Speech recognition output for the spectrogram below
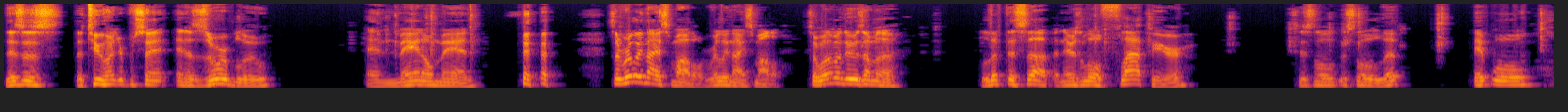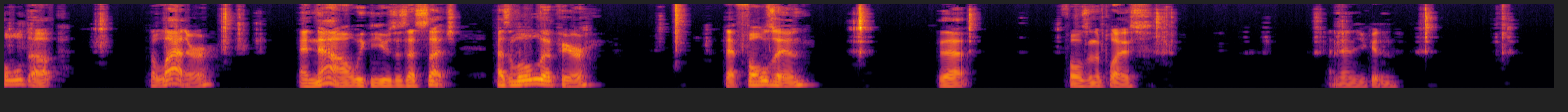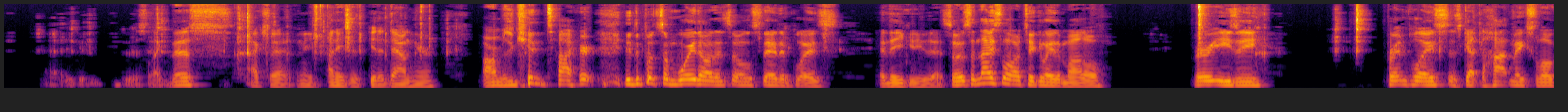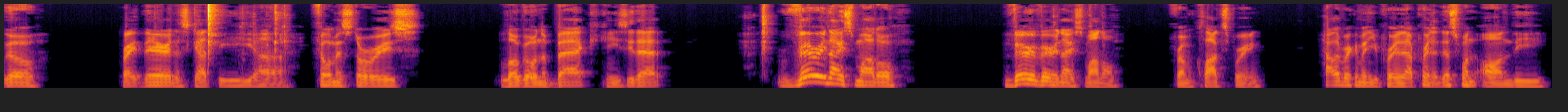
this is the 200% in azure blue. And man, oh man, it's a really nice model, really nice model. So what I'm gonna do is I'm gonna lift this up, and there's a little flap here. This little this little lip. It will hold up the ladder, and now we can use this as such. Has a little lip here that folds in. That folds into place, and then you can uh, you can do this like this. Actually, I need I need to get it down here arms are getting tired. You need to put some weight on it so it'll stand in place. And then you can do that. So it's a nice little articulated model. Very easy. Print in place. It's got the Hot Makes logo right there. And it's got the uh, Filament Stories logo in the back. Can you see that? Very nice model. Very, very nice model from Clock Spring. Highly recommend you print it. I printed this one on the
